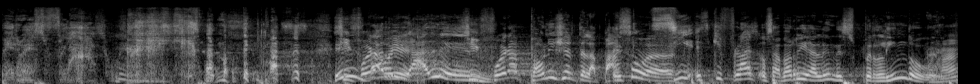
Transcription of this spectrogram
Pero es Flash, güey. O sea, no te pases. Si Eres fuera, Barry oye, Allen. si fuera Punisher te la Es- paso, ¿verdad? sí, es que Flash, o sea, Barry Allen es súper lindo, güey. Ajá.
